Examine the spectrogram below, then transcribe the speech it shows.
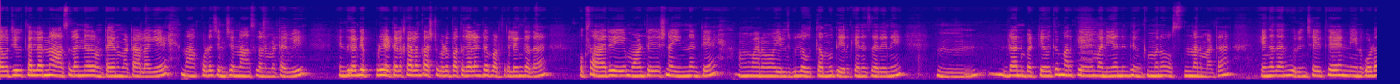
ఎవరి జీవితాల్లోనే ఆశలు అనేది ఉంటాయన్నమాట. అలాగే నాకు కూడా చిన్న చిన్న ఆశలు అనమాట అవి. ఎందుకంటే ఎప్పుడు ఎటల కాలం కష్టపడి బతకాలంటే బతకలేం కదా. ఒకసారి మానిటైజేషన్ అయ్యిందంటే మనం ఎలిజిబుల్ అవుతాము దేనికైనా సరేని. దాన్ని బట్టి అయితే మనకి మనీ అనేది ఇన్కమ్ అనేది వస్తుందన్నమాట. ఇంకా దాని గురించి అయితే నేను కూడా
